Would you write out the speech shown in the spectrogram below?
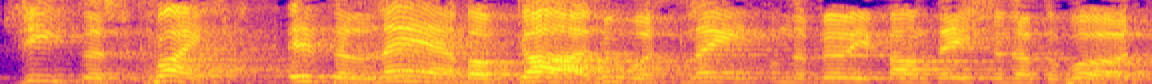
Jesus Christ is the Lamb of God who was slain from the very foundation of the world.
